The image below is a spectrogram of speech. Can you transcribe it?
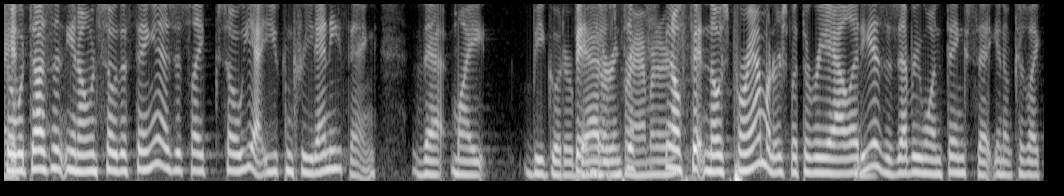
So it doesn't you know, and so the thing is, it's like so yeah, you can create anything that might be good or Fit bad or in you know. Mm-hmm. fit in those parameters but the reality is is everyone thinks that you know because like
